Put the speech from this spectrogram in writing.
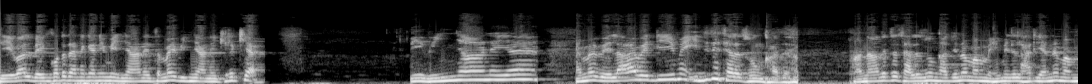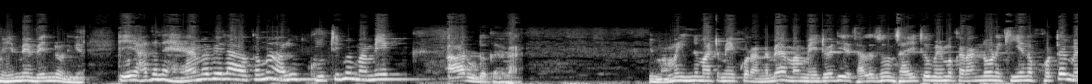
දේවල් වෙන්කොට දැනගැනීමේ ඥානය තමයි විඥානය කියලා කියන්නේ. මේ විඥාණය හැම වෙලාවෙදීම ඉදිරි සැලසුම් හදනවා. අනාගත සැලසුම් හදනවා මම මෙහෙම ඉඳලා හරියන්නේ මම මෙහෙම වෙන්න ඕනේ කියලා. ඒ හදන හැම වෙලාවකම අලුත් කෘතිම මම ආරූඪ කරගන්න. මම ඉන්න මට මේක කරන්න බෑ මම මේට වැඩිය සැලසුම් සහිතව මෙහෙම කරන්න ඕනේ කියනකොටම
